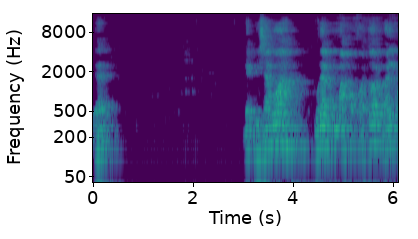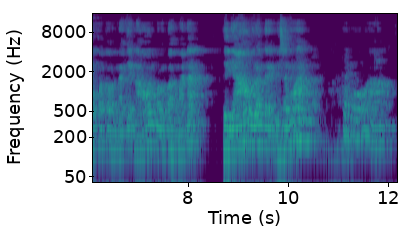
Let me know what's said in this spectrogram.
ya. Dek bisa muah kurang rumah kok kotor balik kok kotor lagi naon pelebah mana? Teu nyaho urang teh bisa muah. Kan moal.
